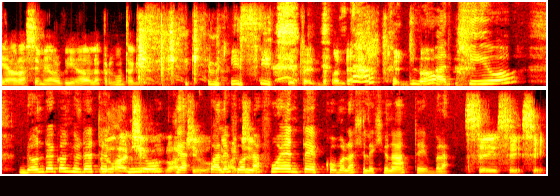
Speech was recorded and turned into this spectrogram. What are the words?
Y ahora se me ha olvidado la pregunta que, me hiciste, perdona, Los archivos, ¿dónde consultaste los archivos? Los archivos ¿Cuáles fueron las fuentes? ¿Cómo las seleccionaste? Sí, sí, sí.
